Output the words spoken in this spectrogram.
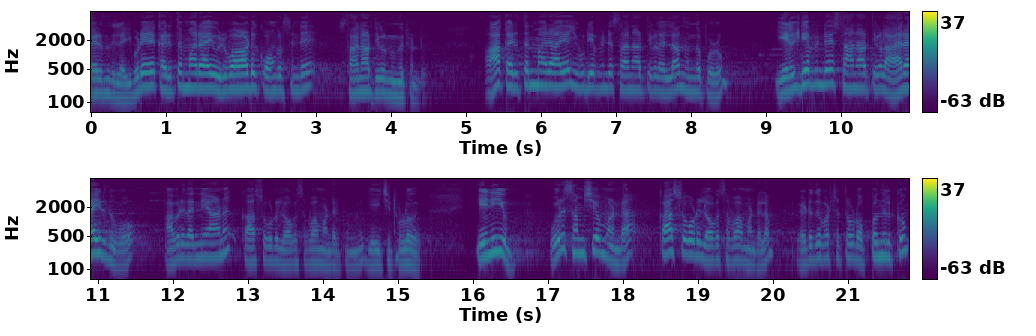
കരുതുന്നില്ല. ഇവിടെ കരുത്തന്മാരായ ഒരുപാട് കോൺഗ്രസിന്റെ സ്ഥാനാർത്ഥികൾ നിന്നിട്ടുണ്ട്. ആ കരുത്തന്മാരായ യു ഡി എഫിന്റെ സ്ഥാനാർത്ഥികളെല്ലാം നിന്നപ്പോഴും എൽ ഡി എഫിന്റെ സ്ഥാനാർത്ഥികൾ ആരായിരുന്നുവോ അവർ തന്നെയാണ് കാസർഗോഡ് ലോക്സഭാ മണ്ഡലത്തിൽ നിന്ന് ജയിച്ചിട്ടുള്ളത്. ഇനിയും ഒരു സംശയം വേണ്ട. കാസർഗോഡ് ലോക്സഭാ മണ്ഡലം ഇടതുപക്ഷത്തോടൊപ്പം നിൽക്കും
